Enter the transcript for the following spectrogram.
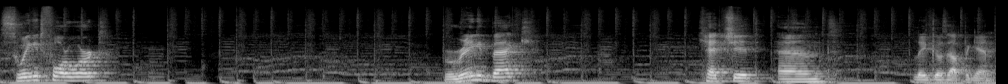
swing it forward, bring it back, catch it and blade goes up again.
